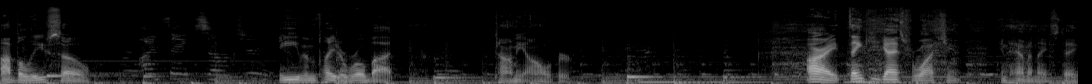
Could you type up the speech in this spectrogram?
I believe so. I think so too. He even played a robot, Tommy Oliver. All right, thank you guys for watching and have a nice day.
